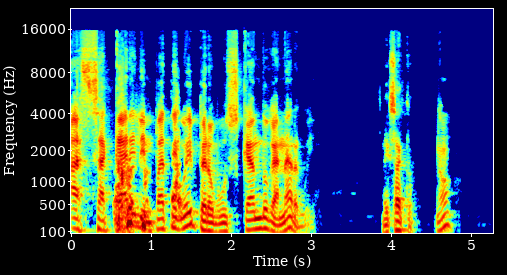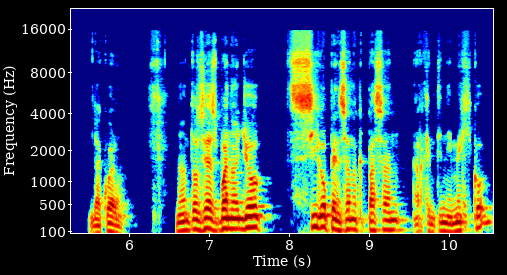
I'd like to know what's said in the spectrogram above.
a sacar el empate, güey, pero buscando ganar, güey. Exacto. ¿No? De acuerdo. ¿No? Entonces, bueno, yo sigo pensando que pasan Argentina y México.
